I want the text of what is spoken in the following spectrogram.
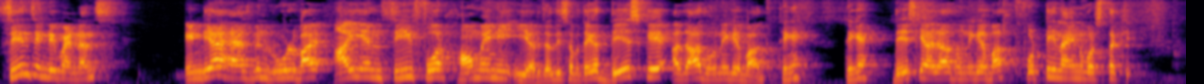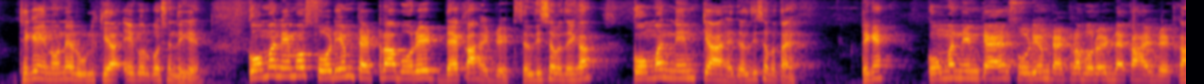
Since independence India has been ruled by INC for how many year जल्दी से बताइएगा। देश के आज़ाद होने के बाद, ठीक है? ठीक है? देश के आज़ाद होने के बाद 49 वर्ष तक, ठीक है, इन्होंने रूल किया। एक और क्वेश्चन देखिए। Common name of sodium tetraborate decahydrate जल्दी से बताएगा कॉमन नेम क्या है? जल्दी से बताएँ। ठीक है? कॉमन नेम क्या है? सोडियम टेट्राबोरेट डेकाहाइड्रेट का।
